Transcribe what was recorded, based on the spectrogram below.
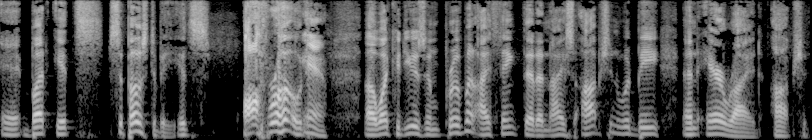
eh, but it's supposed to be. It's off road. Yeah. Uh, what could use improvement? I think that a nice option would be an air ride option.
